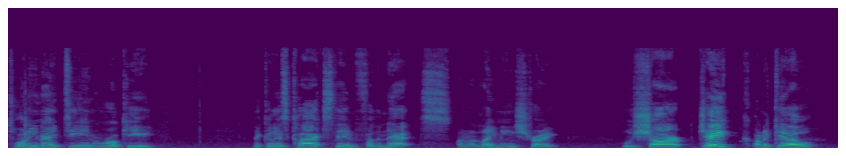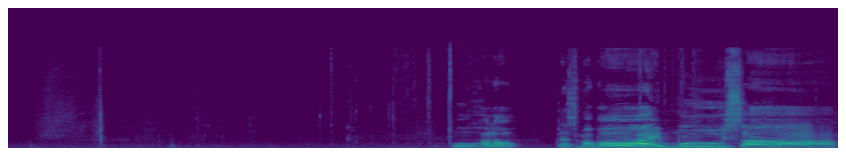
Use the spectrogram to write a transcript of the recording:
2019 rookie. Nicholas Claxton for the Nets on a lightning strike. Who's sharp? Jake on the kill. Oh, hello. That's my boy Musa on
